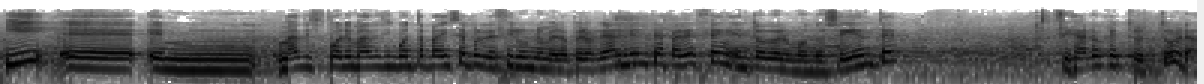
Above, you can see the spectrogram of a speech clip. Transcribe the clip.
Y eh, en más pone más de 50 países por decir un número, pero realmente aparecen en todo el mundo. Siguiente, fijaros qué estructura,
